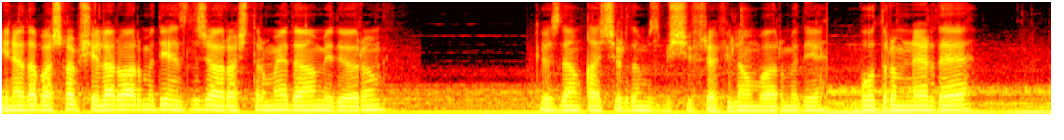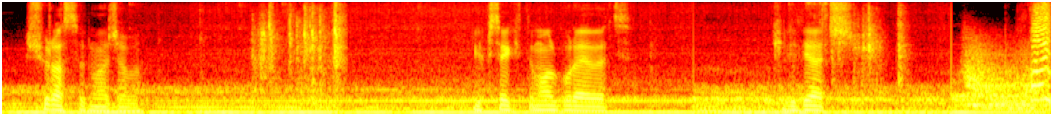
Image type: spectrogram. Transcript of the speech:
Yine de başka bir şeyler var mı diye hızlıca araştırmaya devam ediyorum. Gözden kaçırdığımız bir şifre falan var mı diye. Bodrum nerede? Şurası mı acaba? Yüksek ihtimal buraya evet. Kilidi aç. Ay!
